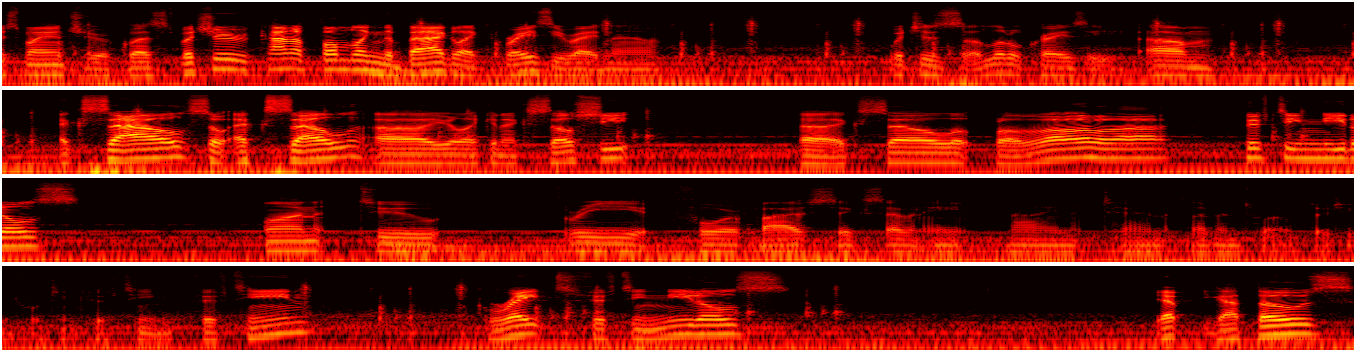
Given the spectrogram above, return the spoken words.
Here's my entry request. But you're kind of fumbling the bag like crazy right now. Which is a little crazy. Um, Excel. So Excel, uh, you're like an Excel sheet. Uh, Excel, blah, blah, blah, blah. 15 needles. 1, 2, 3, 4, 5, 6, 7, 8, 9, 10, 11, 12, 13, 14, 15. 15. Great. 15 needles. Yep, you got those.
